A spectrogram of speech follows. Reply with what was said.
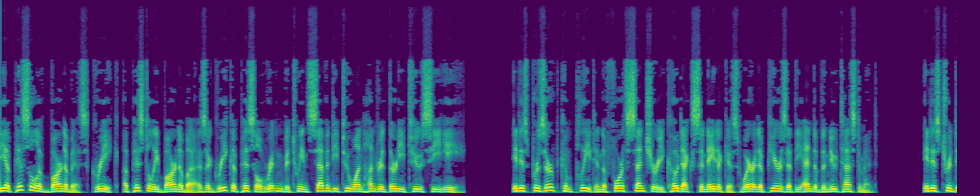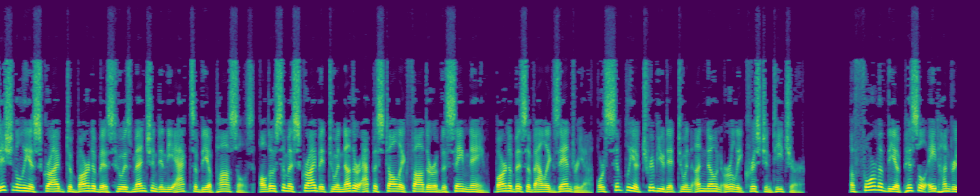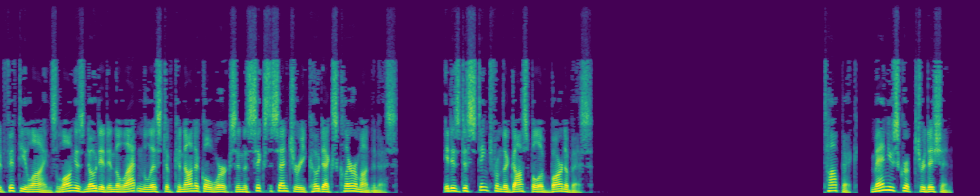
The Epistle of Barnabas Greek, Epistoli Barnaba is a Greek epistle written between 70–132 CE. It is preserved complete in the 4th century Codex Sinaiticus where it appears at the end of the New Testament. It is traditionally ascribed to Barnabas who is mentioned in the Acts of the Apostles, although some ascribe it to another apostolic father of the same name, Barnabas of Alexandria, or simply attribute it to an unknown early Christian teacher. A form of the epistle 850 lines long is noted in the Latin list of canonical works in the 6th century Codex Claromontanus. It is distinct from the Gospel of Barnabas. Manuscript tradition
